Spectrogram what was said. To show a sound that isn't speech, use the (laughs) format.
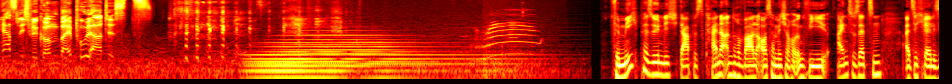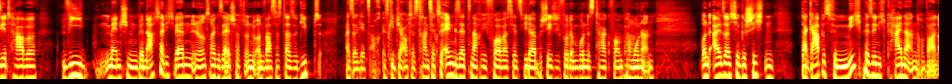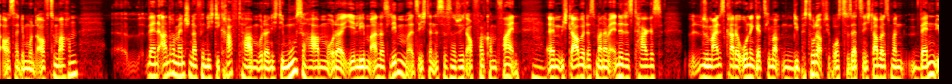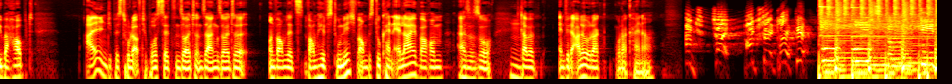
Herzlich willkommen bei Pool Artists. Für mich persönlich gab es keine andere Wahl, außer mich auch irgendwie einzusetzen, als ich realisiert habe, wie Menschen benachteiligt werden in unserer Gesellschaft und, und was es da so gibt. Also jetzt auch, es gibt ja auch das Transsexuellengesetz nach wie vor, was jetzt wieder bestätigt wurde im Bundestag vor ein paar ja. Monaten. Und all solche Geschichten, da gab es für mich persönlich keine andere Wahl, außer den Mund aufzumachen. Wenn andere Menschen dafür nicht die Kraft haben oder nicht die Muße haben oder ihr Leben anders leben als ich, dann ist das natürlich auch vollkommen fein. Mhm. Ähm, ich glaube, dass man am Ende des Tages, du meinst gerade, ohne jetzt jemandem die Pistole auf die Brust zu setzen, ich glaube, dass man, wenn überhaupt, allen die Pistole auf die Brust setzen sollte und sagen sollte, und warum, setzt, warum hilfst du nicht? Warum bist du kein Ally? Warum, also mhm. so, mhm. ich glaube, entweder alle oder, oder keiner. Eins, zwei, eins, zwei, drei, vier. Die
